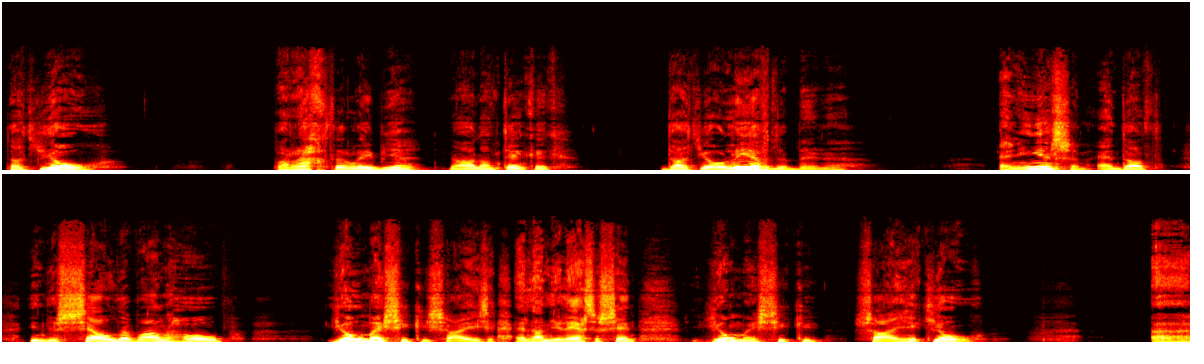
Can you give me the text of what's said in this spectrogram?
dat jou waarachtig leef je, nou dan denk ik dat jou leefde binnen. En eenzaam. En dat in dezelfde wanhoop. Jo, mijn zieke, zei ze. En dan die laatste zin. Jo, mijn zieke, zei ik, jo. Uh,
